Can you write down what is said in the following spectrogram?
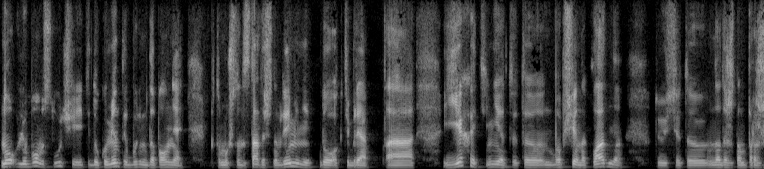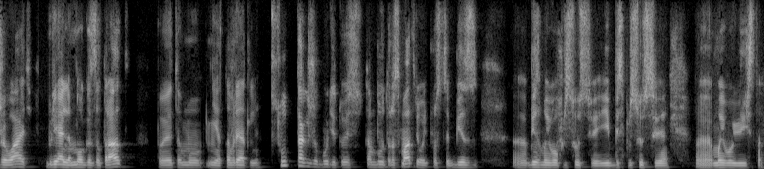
Но в любом случае эти документы будем дополнять, потому что достаточно времени до октября. А ехать нет, это вообще накладно, то есть это надо же там проживать, реально много затрат, поэтому нет, навряд ли. Суд также будет, то есть там будут рассматривать просто без, э, без моего присутствия и без присутствия э, моего юриста.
